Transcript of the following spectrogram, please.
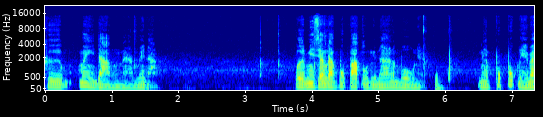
คือไม่ดังนะครับไม่ดัง เปิดมีเสียงดังปุ๊กปักออกอยู่นะลำโพงเนี่ยเนี่ยปุ๊กปุ๊กเห็นไหม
